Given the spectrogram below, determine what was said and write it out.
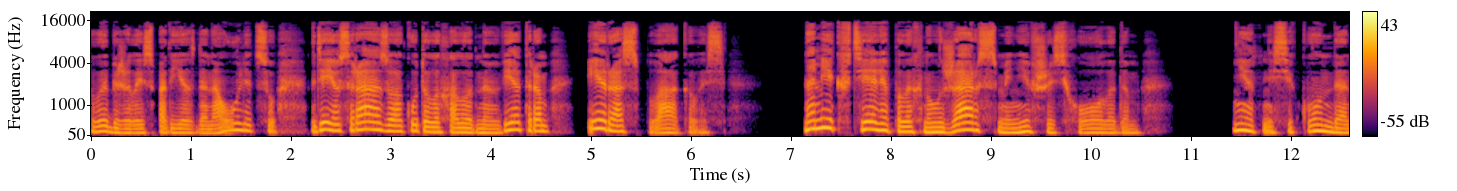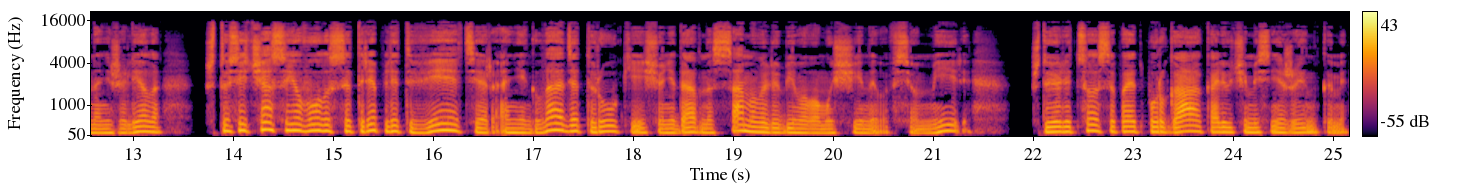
выбежала из подъезда на улицу, где ее сразу окутало холодным ветром и расплакалась. На миг в теле полыхнул жар, сменившись холодом. Нет, ни секунды она не жалела, что сейчас ее волосы треплет ветер, они гладят руки еще недавно самого любимого мужчины во всем мире, что ее лицо осыпает пурга колючими снежинками,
